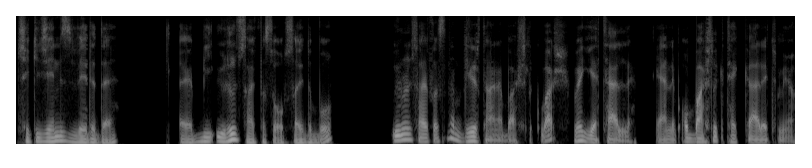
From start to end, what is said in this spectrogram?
çekeceğiniz veride, eee, bir ürün sayfası olsaydı bu, ürün sayfasında bir tane başlık var ve yeterli. Yani o başlık tekrar etmiyor.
